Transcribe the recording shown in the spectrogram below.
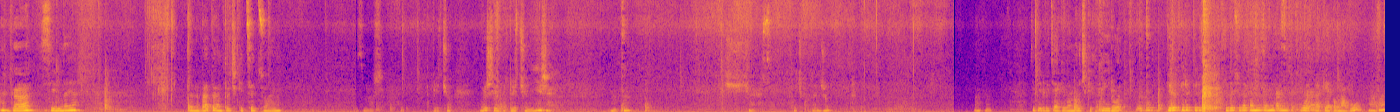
Ага, сильная. Зарабатываем точки цицуань. Плечо выше, это плечо ниже. Угу. Еще раз. Точку поджу. Угу. Теперь вытягиваем ручки вперед. Угу. Вперед, вперед, вперед. Сюда, сюда, ко мне, ко мне, ко мне. Вот так я помогу. Ага.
